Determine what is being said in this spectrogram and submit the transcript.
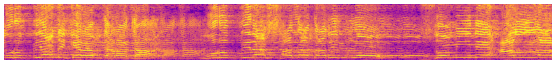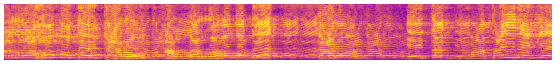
মুরব্বিয়ানে কেরাম যারা যায়, মুরব্বীরা সাজাদারির লোক জমিনে আল্লাহর রহমতের কারণ। আল্লাহর রহমতের কারণ। এটা মাথায় রেখে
